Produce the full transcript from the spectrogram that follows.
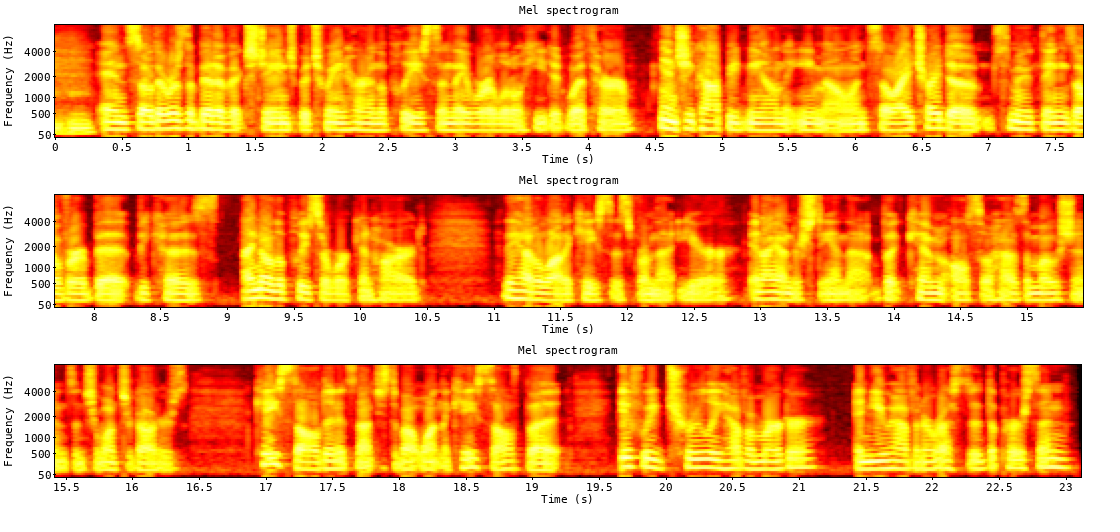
Mm-hmm. And so there was a bit of exchange between her and the police, and they were a little heated with her. And she copied me on the email. And so I tried to smooth things over a bit because I know the police are working hard. They had a lot of cases from that year, and I understand that. But Kim also has emotions, and she wants her daughter's case solved. And it's not just about wanting the case solved, but if we truly have a murder and you haven't arrested the person,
